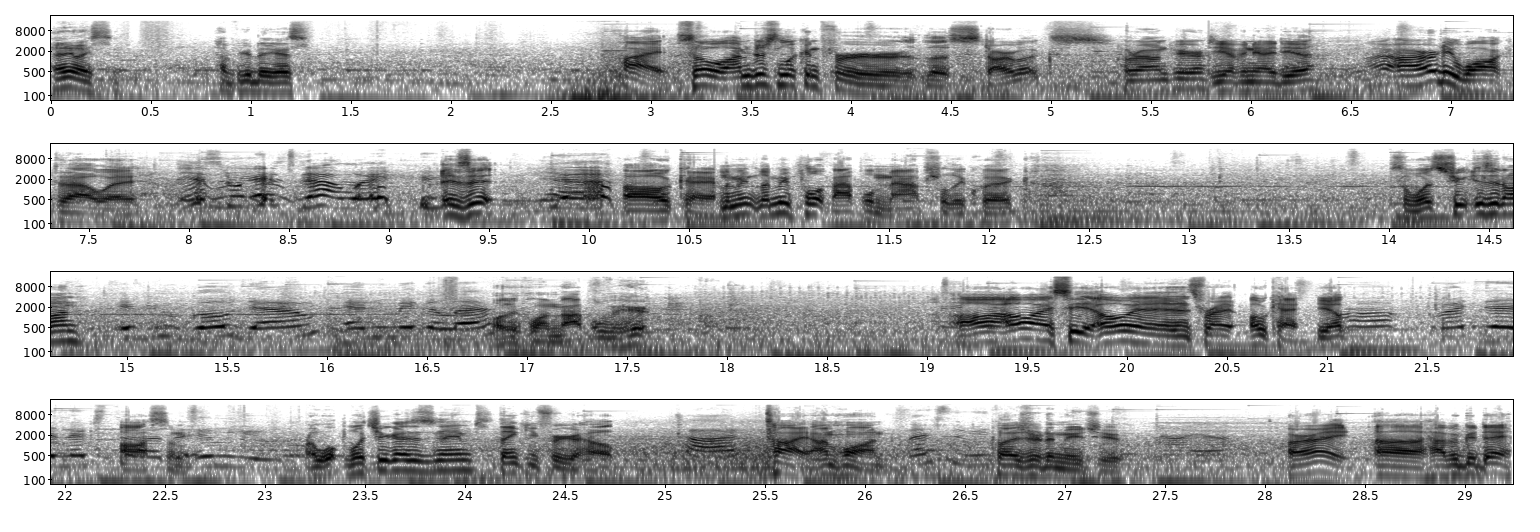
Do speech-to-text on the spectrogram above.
Anyways, have a good day, guys. Hi, so I'm just looking for the Starbucks around here. Do you have any idea? I I already walked that way. It's, it's that way. Is it? Yeah. Oh, okay. Let me let me pull up Apple Maps really quick. So what street is it on? If you go down and you make a left, Let me pull my map over here. Oh, oh, I see. Oh, yeah, that's right. Okay, yep. uh, right there next to Awesome. the MU. Uh, wh- What's your guys' names? Thank you for your help. Ty. Ty, I'm Juan. Nice to meet Pleasure to meet you. you. Naya. All right, uh, have a good day.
